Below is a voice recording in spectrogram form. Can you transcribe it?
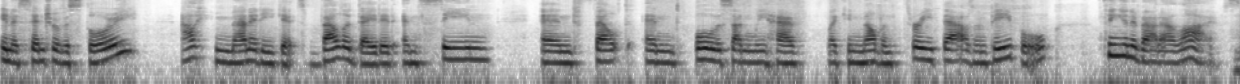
in a center of a story, our humanity gets validated and seen and felt, and all of a sudden we have, like in Melbourne, 3,000 people thinking about our lives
